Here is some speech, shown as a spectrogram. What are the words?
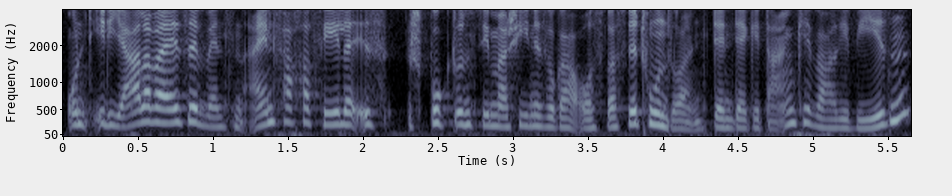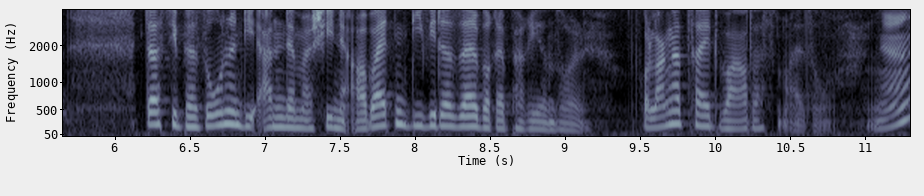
Und idealerweise, wenn es ein einfacher Fehler ist, spuckt uns die Maschine sogar aus, was wir tun sollen. Denn der Gedanke war gewesen, dass die Personen, die an der Maschine arbeiten, die wieder selber reparieren sollen. Vor langer Zeit war das mal so. Ja?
